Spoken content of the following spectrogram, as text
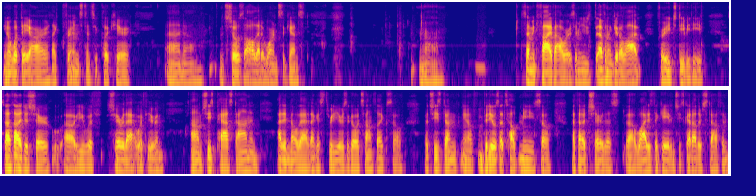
you know what they are. Like for instance, you click here, and um, it shows all that it warns against. Um, so I mean, five hours. I mean, you definitely get a lot for each DVD. So I thought I'd just share uh, you with share that with you. And um, she's passed on, and I didn't know that. I guess three years ago it sounds like. So, but she's done you know videos that's helped me. So I thought I'd share this. Uh, Wide is the Gate, and she's got other stuff, and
